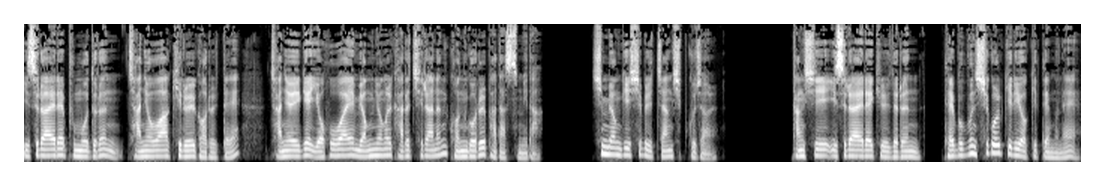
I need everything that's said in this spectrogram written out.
이스라엘의 부모들은 자녀와 길을 걸을 때 자녀에게 여호와의 명령을 가르치라는 권고를 받았습니다. 신명기 11장 19절. 당시 이스라엘의 길들은 대부분 시골길이었기 때문에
